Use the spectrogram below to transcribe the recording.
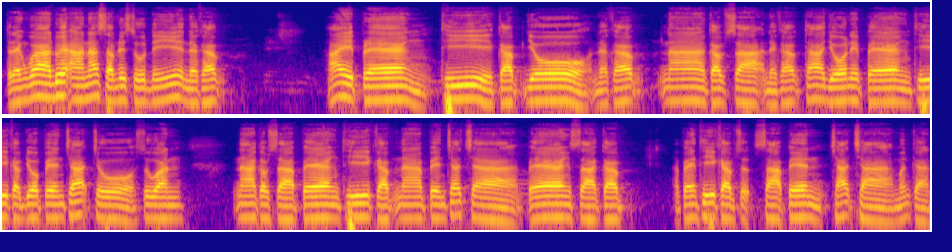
แสดงว่าด้วยอานัตสัพในสูตรนี้นะครับ ให้แปลงทีกับโยนะครับนากับสะนะครับ ถ้าโยในแปลงทีกับโยเป็นชะโช ส่วนนากับสะแปลงทีกับนาเป็นชะชา แปลงสะกับ แปลงทีกับสะเป็นชะชาเหมือนกัน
